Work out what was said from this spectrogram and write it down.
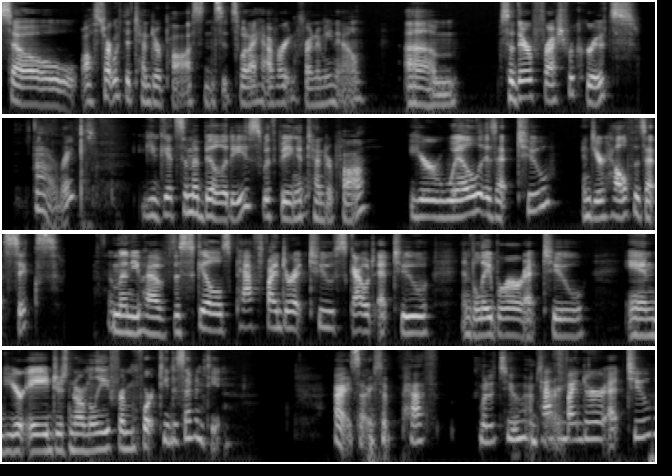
so I'll start with the tender paw since it's what I have right in front of me now. Um, so they're fresh recruits. All right. You get some abilities with being a tender paw. Your will is at two, and your health is at six. And then you have the skills Pathfinder at two, Scout at two, and Laborer at two. And your age is normally from 14 to 17. All right. Sorry. So path. What a two? I'm sorry. Pathfinder at two,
